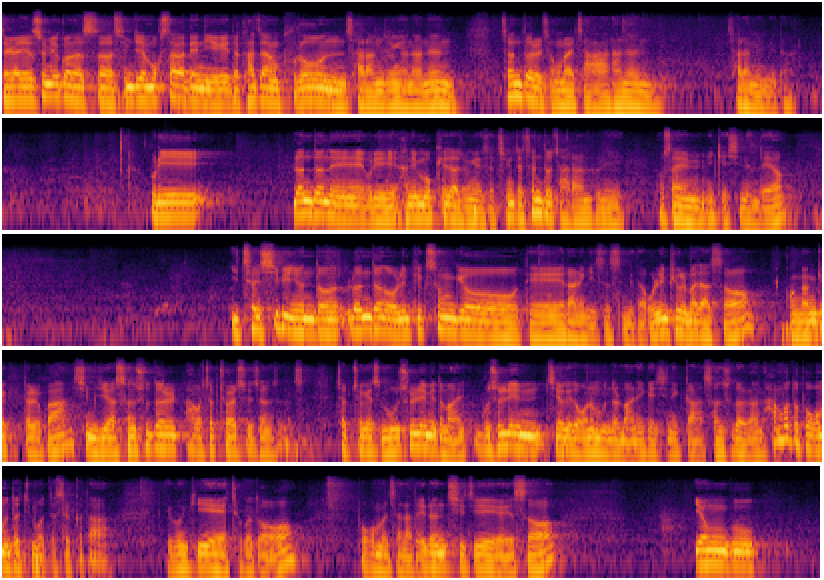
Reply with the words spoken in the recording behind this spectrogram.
제가 예수 믿고 나서 심지어 목사가 된 이후에도 가장 부러운 사람 중에 하나는 전도를 정말 잘하는 사람입니다. 우리 런던에 우리 한인 목회자 중에서 진짜 전도 잘하는 분이 목사님이 계시는데요. 2012년도 런던 올림픽 선교대라는 게 있었습니다. 올림픽을 맞아서 관광객들과 심지어 선수들하고 접촉할 수 있는 접촉해서 무슬림에도 많이, 무슬림 지역에도 오는 분들 많이 계시니까 선수들은 한 번도 복음을 듣지 못했을 거다. 이번 기회에 적어도 복음을 전하다. 이런 취지에 의해서 영국,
